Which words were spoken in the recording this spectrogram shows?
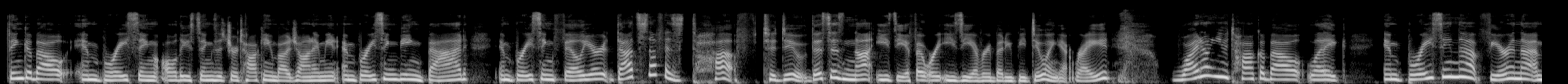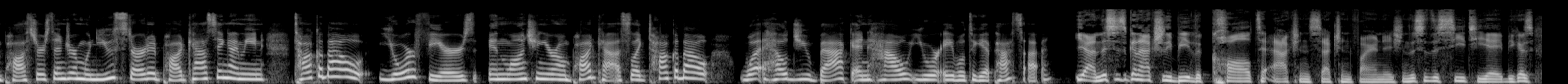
think about embracing all these things that you're talking about, John. I mean, embracing being bad, embracing failure, that stuff is tough to do. This is not easy. If it were easy, everybody be doing it, right? Yeah. Why don't you talk about like, embracing that fear and that imposter syndrome when you started podcasting i mean talk about your fears in launching your own podcast like talk about what held you back and how you were able to get past that yeah, and this is going to actually be the call to action section, Fire Nation. This is the CTA because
